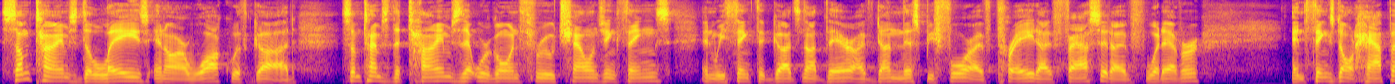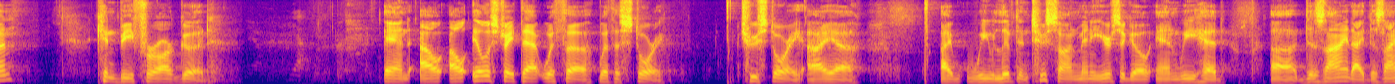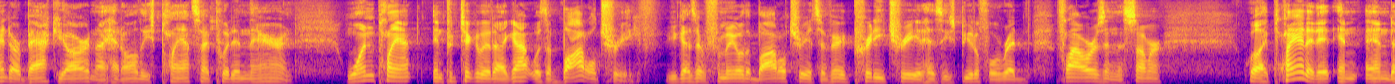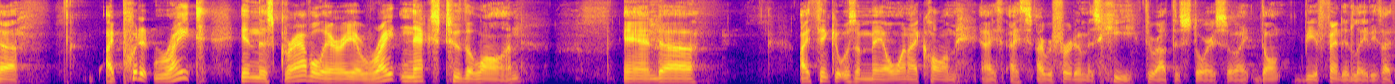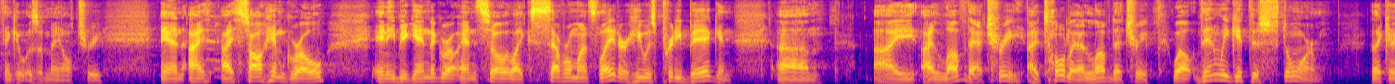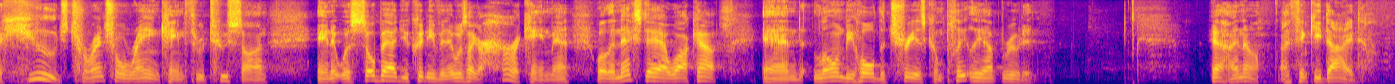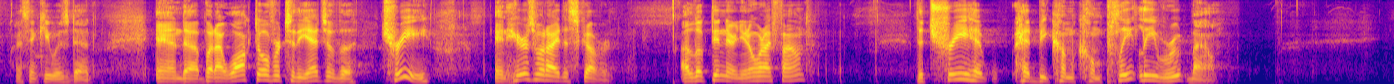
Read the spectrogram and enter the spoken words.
Sometimes delays in our walk with God, sometimes the times that we're going through challenging things and we think that God's not there. I've done this before, I've prayed, I've fasted, I've whatever, and things don't happen, can be for our good. And I'll, I'll illustrate that with a, with a story. True story. I, uh, I, we lived in Tucson many years ago, and we had uh, designed. I designed our backyard, and I had all these plants I put in there. And one plant in particular that I got was a bottle tree. You guys are familiar with a bottle tree? It's a very pretty tree. It has these beautiful red flowers in the summer. Well, I planted it, and and uh, I put it right in this gravel area, right next to the lawn, and. Uh, I think it was a male one. I call him, I, I, I, refer to him as he throughout this story, so I don't be offended, ladies. I think it was a male tree. And I, I saw him grow, and he began to grow. And so, like several months later, he was pretty big, and um, I, I love that tree. I totally, I love that tree. Well, then we get this storm. Like a huge torrential rain came through Tucson, and it was so bad you couldn't even, it was like a hurricane, man. Well, the next day I walk out, and lo and behold, the tree is completely uprooted. Yeah, I know. I think he died. I think he was dead. And, uh, but I walked over to the edge of the tree, and here's what I discovered. I looked in there, and you know what I found? The tree had, had become completely root bound.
